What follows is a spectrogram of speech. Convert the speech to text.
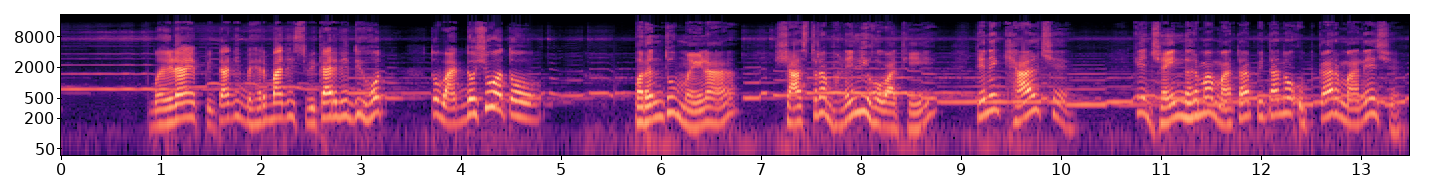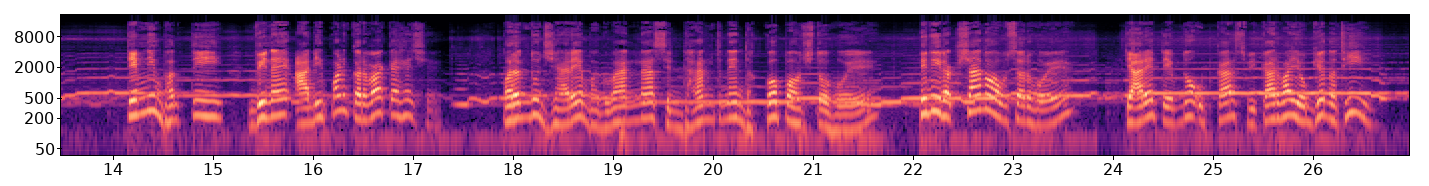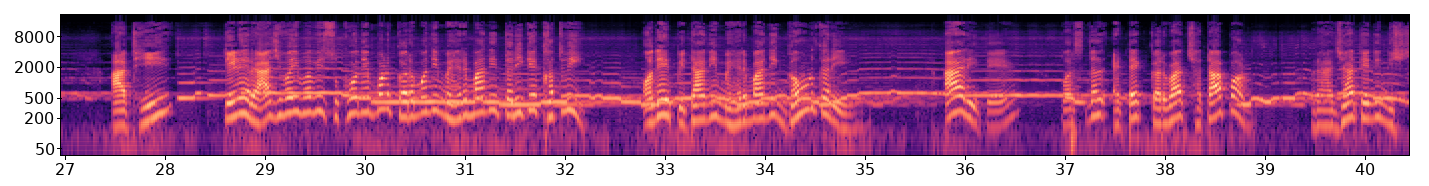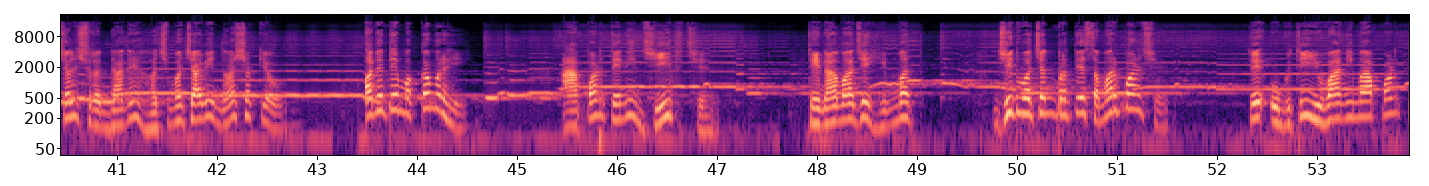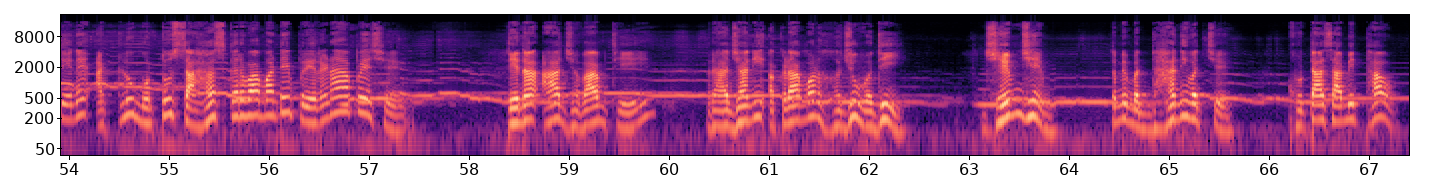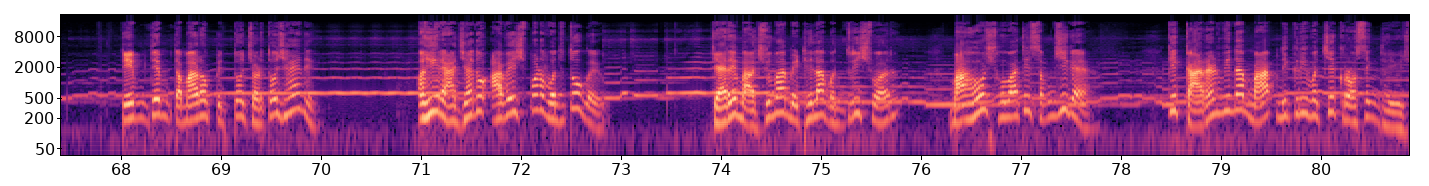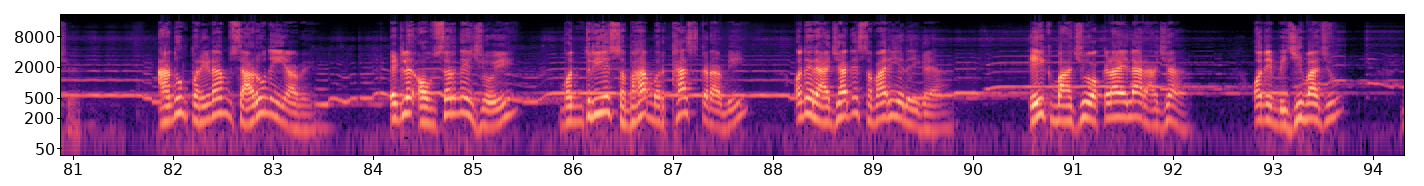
મૈણાએ પિતાની મહેરબાની સ્વીકારી લીધી હોત તો વાંધો શું હતો? પરંતુ મૈણા શાસ્ત્ર ભણેલી હોવાથી તેને ખ્યાલ છે. કે જૈન ધર્મ માતા પિતાનો ઉપકાર માને છે. તેમની ભક્તિ, વિનય આદિ પણ કરવા કહે છે. પરંતુ જ્યારે ભગવાનના સિદ્ધાંતને ધક્કો પહોંચતો હોય, તેની રક્ષાનો અવસર હોય, ત્યારે તેમનો ઉપકાર સ્વીકારવા યોગ્ય નથી. આથી, તેણે રાજવૈભવી સુખોને પણ કર્મની મહેરબાની તરીકે ખતવી અને પિતાની મહેરબાની ગૌણ કરી. આ રીતે પર્સનલ એટેક કરવા છતાં પણ રાજા તેની નિશ્ચલ શ્રદ્ધાને હચમચાવી ન શક્યો અને તે મક્કમ રહી. આ પણ તેની જીત છે. તેનામાં જે હિંમત જીન વચન પ્રત્યે સમર્પણ છે, તે ઉગતી યુવાનીમાં પણ તેને આટલું મોટું સાહસ કરવા માટે પ્રેરણા આપે છે. તેના આ જવાબથી રાજાની અકળામણ હજુ વધી. જેમ જેમ તમે બધાની વચ્ચે ખોટા સાબિત થાવ તેમ તેમ તમારો પિત્તો ચડતો જાય ને? અહીં રાજાનો આવેશ પણ વધતો ગયો. ત્યારે બાજુમાં બેઠેલા મંત્રીશ્વર બાહોશ હોવાથી સમજી ગયા કે કારણ વિના બાપ દીકરી વચ્ચે ક્રોસિંગ થયું છે. આનું પરિણામ સારું નહીં આવે. એટલે અવસરને જોઈ મંત્રીએ સભા બરખાસ્ત કરાવી અને રાજાને સવારીએ લઈ ગયા. એક બાજુ અકળાયેલા રાજા અને બીજી બાજુ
